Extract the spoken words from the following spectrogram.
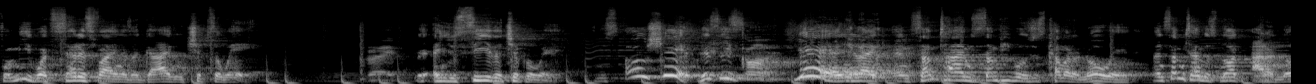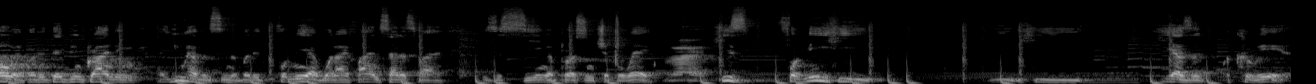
for me, what's satisfying is a guy who chips away, right. and you see the chip away. You s- oh shit, this is gone. yeah, and you're like, and sometimes some people just come out of nowhere, and sometimes it's not out of nowhere, but it, they've been grinding, and you haven't seen it. But it, for me, what I find satisfying is just seeing a person chip away. Right. He's for me, he he he, he has a, a career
